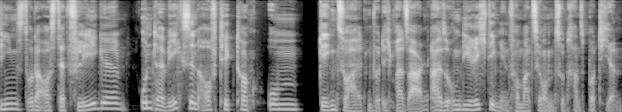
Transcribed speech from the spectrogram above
Dienst oder aus der Pflege, unterwegs sind auf TikTok, um gegenzuhalten, würde ich mal sagen. Also um die richtigen Informationen zu transportieren.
